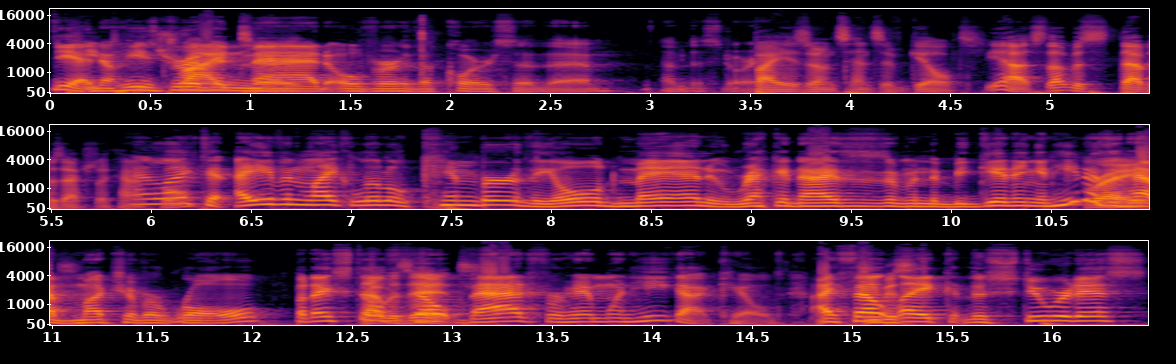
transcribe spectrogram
Yeah, He- no, he's tried driven to- mad over the course of the of the story. by his own sense of guilt. Yeah, so that was that was actually kind I of cool. liked it. I even like little Kimber, the old man who recognizes him in the beginning, and he doesn't Right. have much of a role, but I still felt it. bad for him when he got killed. I felt was- like the stewardess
